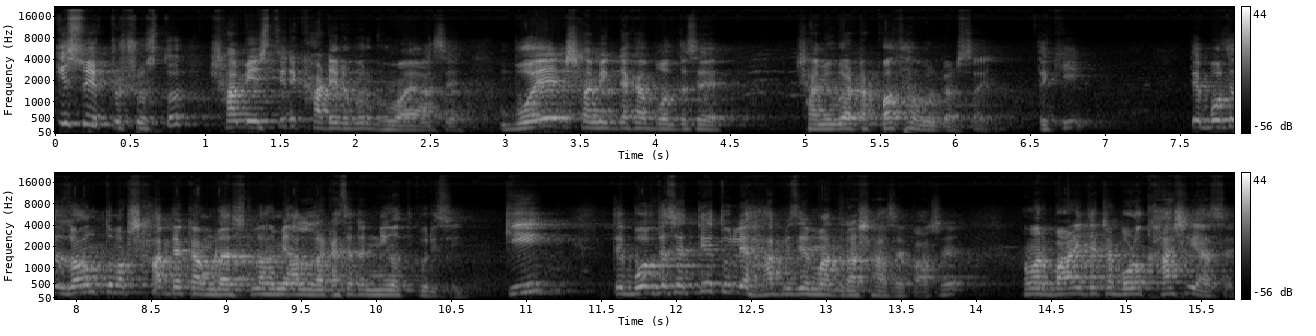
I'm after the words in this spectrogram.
কিছু একটু সুস্থ, স্বামী স্ত্রী খাটের উপর ঘুমায় আছে। বইয়ে স্বামীকে দেখা বলতেছে স্বামীকে একটা কথা বলবার চাই। তো কি? তে বলতে যখন তোমার সাপে কামড়া আসলো আমি আল্লাহর কাছে একটা নিয়ত করেছি। কি? তে বলতেছে তেতুলে হাফিজে মাদ্রাসা আছে পাশে। আমার বাড়িতে একটা বড় খাসি আছে।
